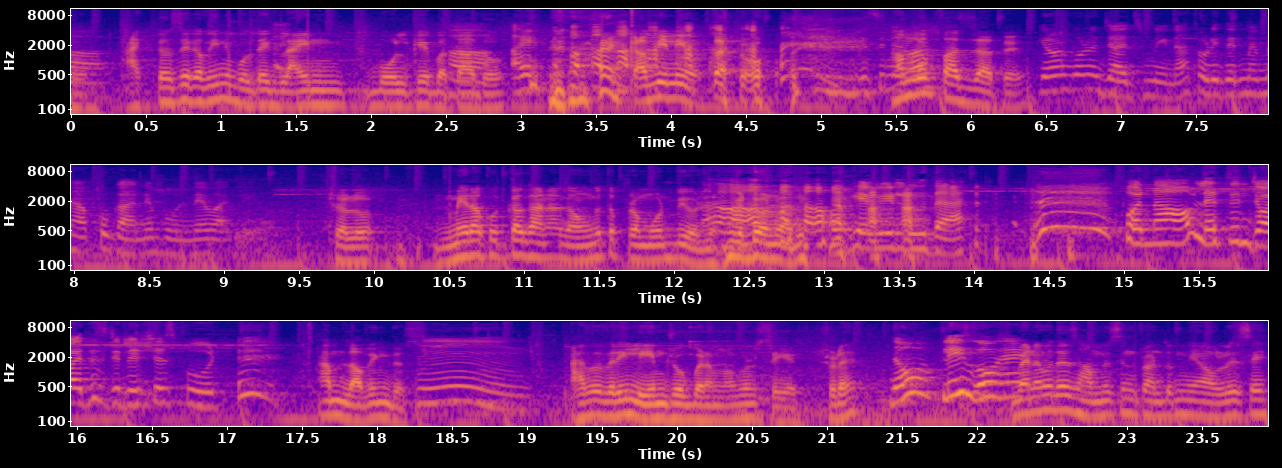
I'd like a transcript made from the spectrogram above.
दो एक्टर से कभी नहीं बोलते एक लाइन बोल के बता हाँ, दो कभी नहीं होता वो हम लोग फंस जाते हैं You're not going to judge me ना. थोड़ी देर में मैं आपको गाने बोलने वाली हूँ. चलो मेरा खुद का गाना गाऊँगा तो प्रमोट भी हो जाएगा don't worry okay, we'll do that. For now, let's enjoy this delicious food. I am loving this I have a very lame joke, but I'm not going to say it. Should I? No, please go ahead. Whenever there's hummus in front of me, I always say,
